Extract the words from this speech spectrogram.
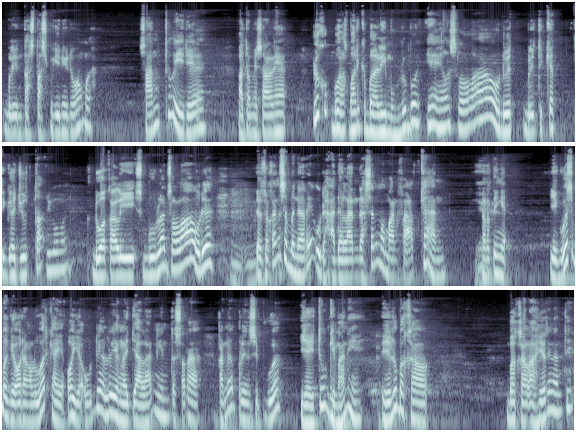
beliin tas-tas begini doang mah santuy dia. Atau misalnya lu kok bolak-balik ke Bali mulu boy? Ya elah selalu. Duit beli tiket 3 juta juga mah dua kali sebulan selalu dia. Dan itu kan sebenarnya udah ada landasan memanfaatkan. Iya. ngerti nggak? Ya gue sebagai orang luar kayak oh ya udah lu yang ngejalanin terserah. Karena prinsip gue ya itu gimana ya? Ya lu bakal bakal akhirnya nanti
